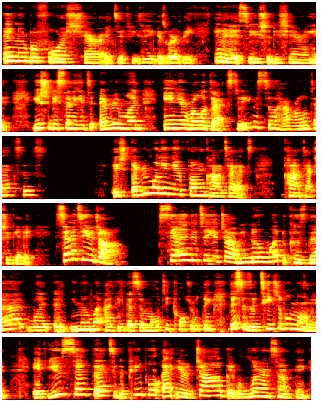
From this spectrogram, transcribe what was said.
And number four, share it if you think it's worthy. It is, so you should be sharing it. You should be sending it to everyone in your Rolodex. Do you even still have Rolodexes? It's everyone in your phone contacts contacts should get it. Send it to your job. Send it to your job. You know what? Because that would, uh, you know what? I think that's a multicultural thing. This is a teachable moment. If you sent that to the people at your job, they would learn something.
